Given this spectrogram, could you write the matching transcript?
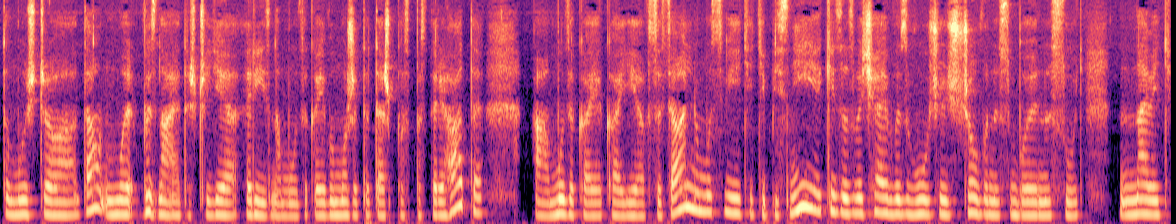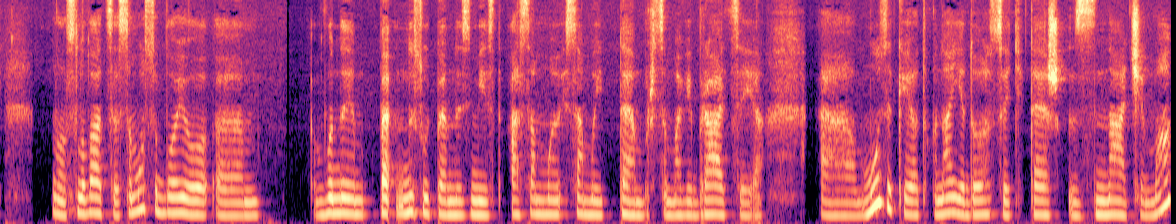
тому що там ви знаєте, що є різна музика, і ви можете теж поспостерігати. А музика, яка є в соціальному світі, ті пісні, які зазвичай визвучують, що вони собою несуть, навіть ну, слова це само собою. Ем, вони несуть певний зміст, а саме самий тембр, сама вібрація е, музики, от вона є досить теж значима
